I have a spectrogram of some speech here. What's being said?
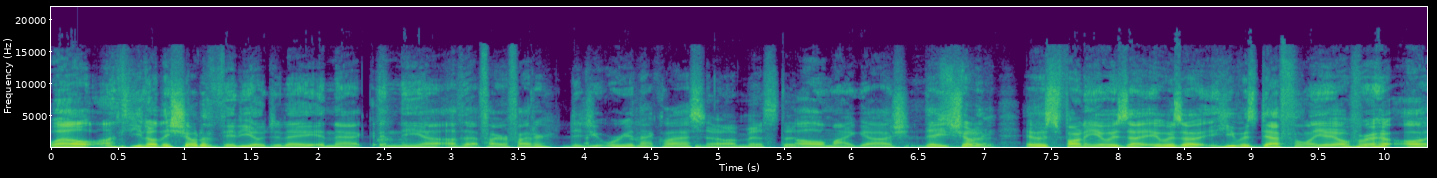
Well, you know, they showed a video today in that in the uh, of that firefighter. Did you were you in that class? No, I missed it. Oh my gosh, they showed it. It was funny. It was a, it was a he was definitely over uh,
